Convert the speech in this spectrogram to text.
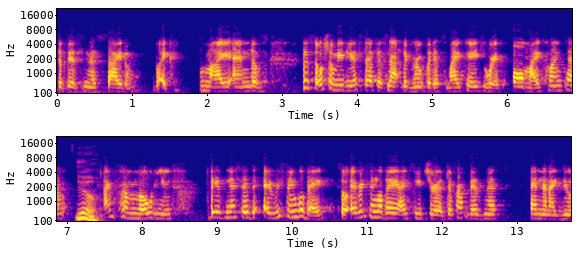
the business side of like my end of the social media stuff. It's not the group, but it's my page where it's all my content. Yeah. I'm promoting businesses every single day. So every single day I feature a different business and then I do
